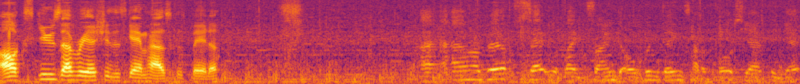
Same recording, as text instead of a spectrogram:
I'll excuse every issue this game has because beta. I, I'm a bit upset with like trying to open things, how close you have to get.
